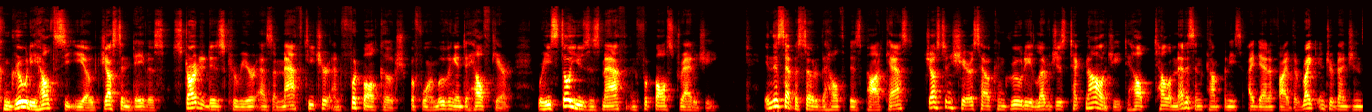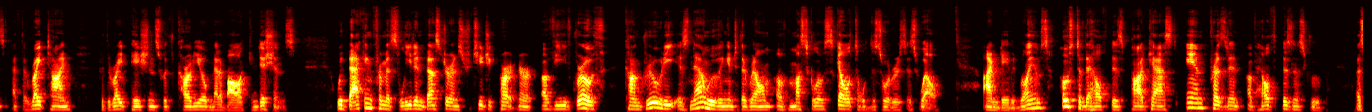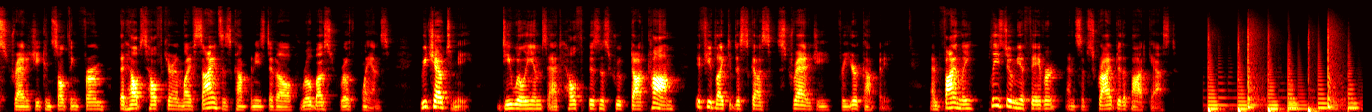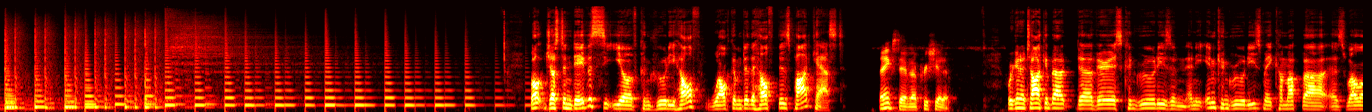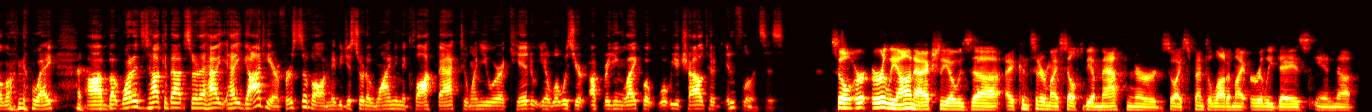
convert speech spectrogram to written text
Congruity Health CEO Justin Davis started his career as a math teacher and football coach before moving into healthcare, where he still uses math and football strategy. In this episode of the Health Biz podcast, Justin shares how Congruity leverages technology to help telemedicine companies identify the right interventions at the right time for the right patients with cardiometabolic conditions. With backing from its lead investor and strategic partner, Aviv Growth, Congruity is now moving into the realm of musculoskeletal disorders as well. I'm David Williams, host of the Health Biz podcast and president of Health Business Group, a strategy consulting firm that helps healthcare and life sciences companies develop robust growth plans. Reach out to me, dwilliams at healthbusinessgroup.com, if you'd like to discuss strategy for your company. And finally, please do me a favor and subscribe to the podcast. Well, Justin Davis, CEO of Congruity Health, welcome to the Health Biz Podcast. Thanks, David. I appreciate it. We're going to talk about uh, various congruities and any incongruities may come up uh, as well along the way. Uh, but wanted to talk about sort of how, how you got here, first of all, and maybe just sort of winding the clock back to when you were a kid. You know, what was your upbringing like? What, what were your childhood influences? So er- early on, actually, I was uh, I consider myself to be a math nerd. So I spent a lot of my early days in uh,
